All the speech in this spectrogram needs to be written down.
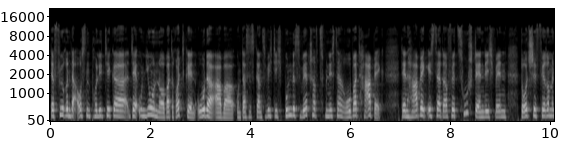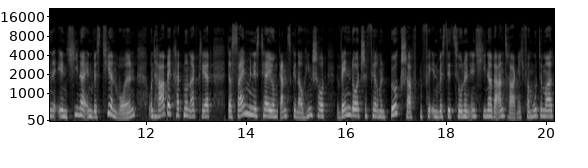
der führende Außenpolitiker der Union, Norbert Röttgen, oder aber, und das ist ganz wichtig, Bundeswirtschaftsminister Robert Habeck. Denn Habeck ist ja dafür zuständig, wenn deutsche Firmen in China investieren wollen. Und Habeck hat nun erklärt, dass sein Ministerium ganz genau hinschaut, wenn deutsche Firmen Bürgschaften für Investitionen in China beantragen. Ich vermute mal,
